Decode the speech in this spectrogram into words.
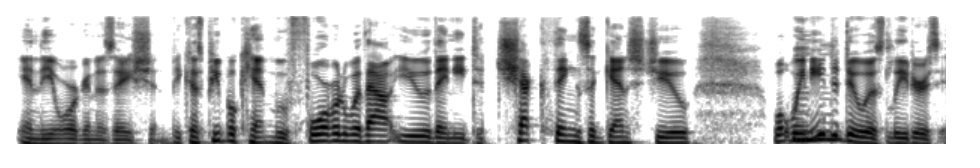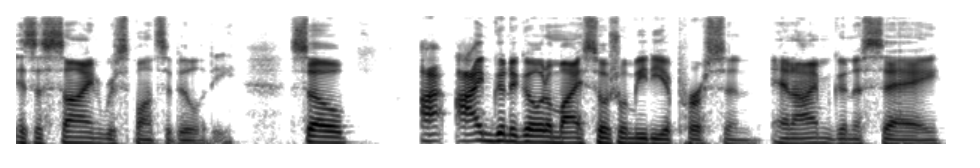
in the organization because people can't move forward without you. They need to check things against you. What we need to mm-hmm. do as leaders is assign responsibility. So I, I'm going to go to my social media person and I'm going to say,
